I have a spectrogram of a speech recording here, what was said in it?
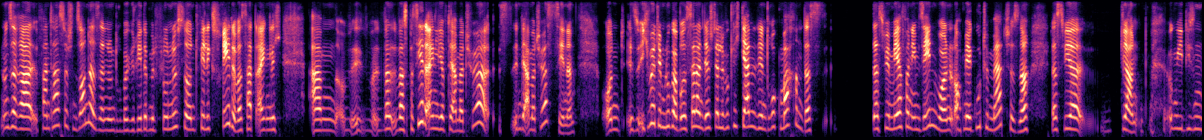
in unserer fantastischen Sondersendung drüber geredet mit Flo Nüssler und Felix Frede. Was hat eigentlich, ähm, was, was, passiert eigentlich auf der Amateur, in der Amateurszene? Und also ich würde dem Luca Brissell an der Stelle wirklich gerne den Druck machen, dass dass wir mehr von ihm sehen wollen und auch mehr gute Matches, ne? dass wir ja irgendwie diesen,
